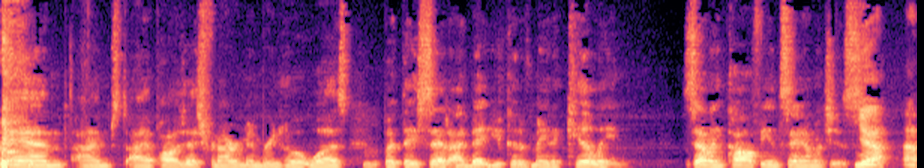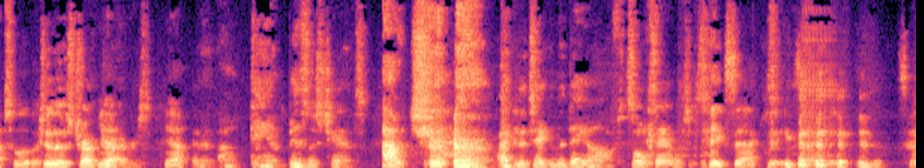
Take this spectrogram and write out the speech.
and I'm. I apologize for not remembering who it was. Hmm. But they said, I bet you could have made a killing selling coffee and sandwiches. yeah, absolutely. To those truck Yeah, drivers. yeah. And, oh damn, business chance. Ouch. I could have taken the day off. Sold sandwiches. exactly, exactly. So,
